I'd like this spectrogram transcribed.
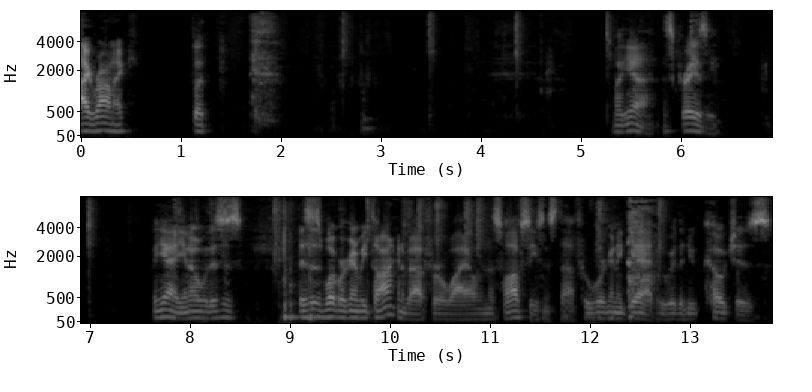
ironic, but But yeah, it's crazy. But yeah, you know, this is this is what we're going to be talking about for a while in this offseason stuff. Who we're going to get, who are the new coaches?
